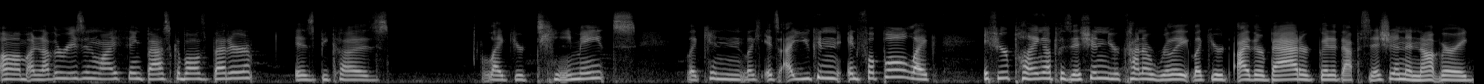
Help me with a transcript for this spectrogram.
Um, another reason why I think basketball is better is because, like, your teammates, like, can like it's you can in football like. If you're playing a position, you're kind of really like you're either bad or good at that position and not very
